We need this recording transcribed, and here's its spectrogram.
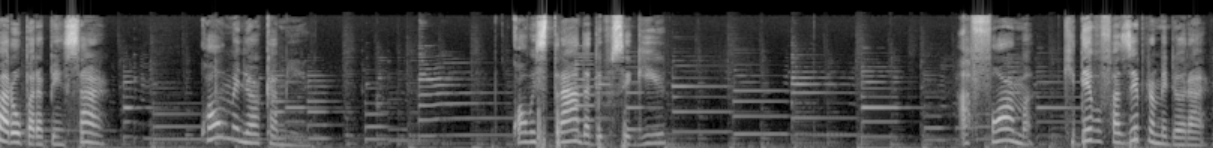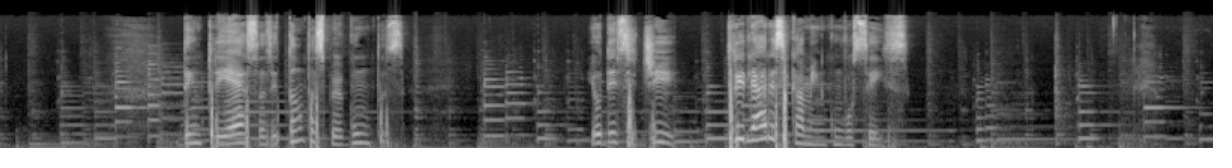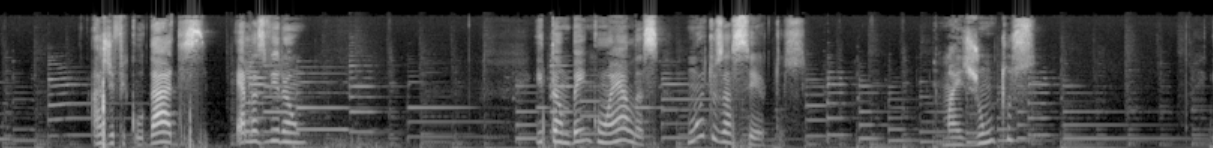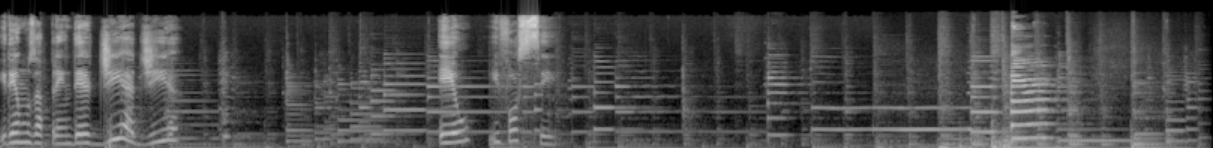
parou para pensar qual o melhor caminho? Qual estrada devo seguir? A forma que devo fazer para melhorar? Dentre essas e tantas perguntas, eu decidi trilhar esse caminho com vocês. As dificuldades, elas virão. E também com elas muitos acertos. Mas juntos iremos aprender dia a dia, eu e você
